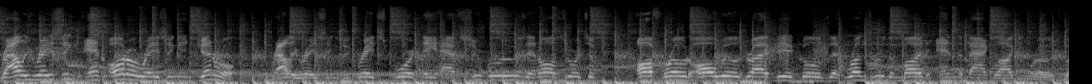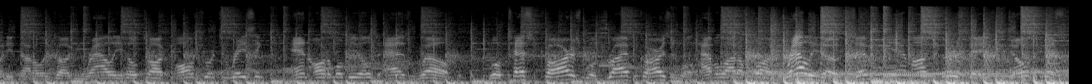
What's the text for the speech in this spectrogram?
rally racing, and auto racing in general. Rally racing is a great sport. They have Subarus and all sorts of off-road all-wheel drive vehicles that run through the mud and the backlogging roads. But he's not only talking rally, he'll talk all sorts of racing and automobiles as well. We'll test cars, we'll drive cars, and we'll have a lot of fun. Rally Notes, 7 p.m. on Thursday. Don't miss it.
